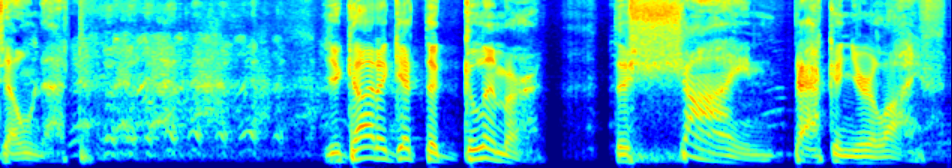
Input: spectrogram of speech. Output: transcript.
donut. you got to get the glimmer, the shine back in your life.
